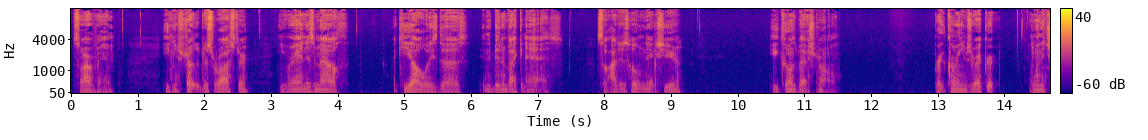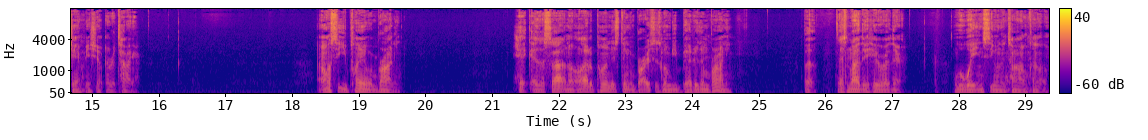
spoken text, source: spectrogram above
sorry for him. He constructed this roster. He ran his mouth like he always does, and he bit him back in the ass. So I just hope next year he comes back strong, break Kareem's record, and win the championship and retire. I don't see you playing with Bronny. Heck, as a side note, a lot of pundits think Bryce is going to be better than Bronny. But that's neither here or there. We'll wait and see when the time comes.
